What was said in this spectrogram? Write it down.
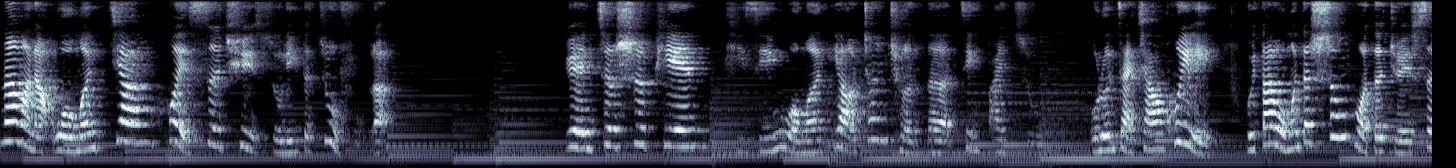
那么呢，我们将会失去属灵的祝福了。愿这诗篇提醒我们要真诚的敬拜主，无论在教会里回到我们的生活的角色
